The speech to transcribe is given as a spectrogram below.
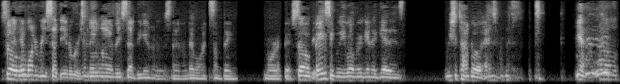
So they want to reset the universe. and they want to reset the universe now. They want something more efficient. So basically, what we're gonna get is we should talk about Ezra. Yeah. Well,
